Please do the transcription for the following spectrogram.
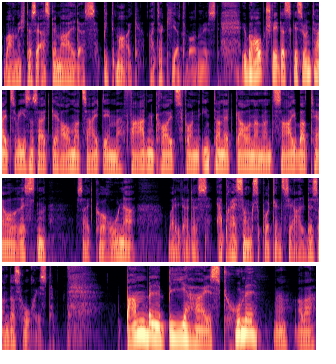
War nicht das erste Mal, dass Bitmark attackiert worden ist. Überhaupt steht das Gesundheitswesen seit geraumer Zeit im Fadenkreuz von Internetgaunern und Cyberterroristen seit Corona, weil da das Erpressungspotenzial besonders hoch ist. Bumblebee heißt Hummel, ja, aber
